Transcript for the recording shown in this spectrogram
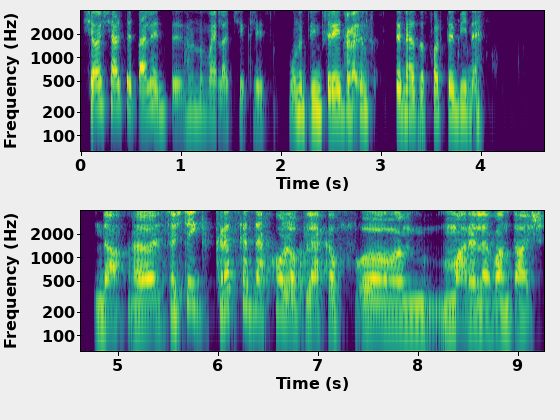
Și au și alte talente, nu numai la ciclism. Unul dintre ei, de exemplu, funcționează foarte bine. Da, uh, să știi, cred că de acolo pleacă marele avantaj.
